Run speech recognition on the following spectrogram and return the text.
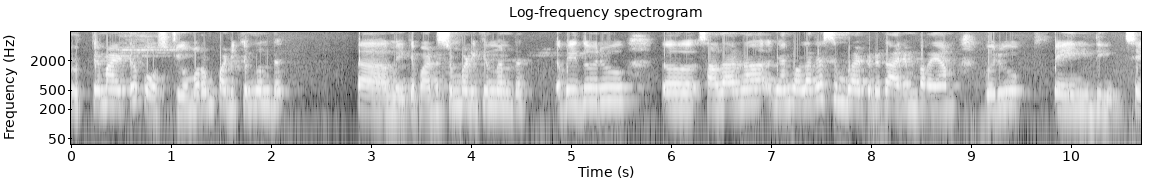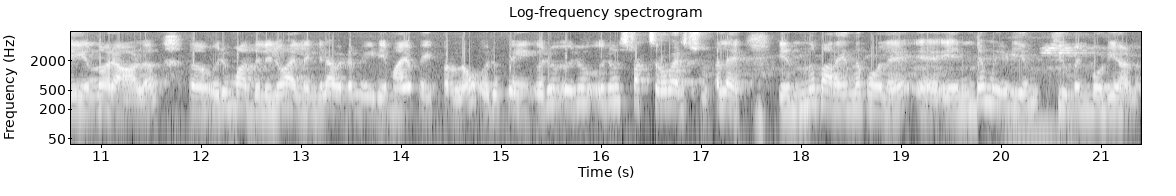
കൃത്യമായിട്ട് കോസ്റ്റ്യൂമറും പഠിക്കുന്നുണ്ട്. മേക്കപ്പ് ആർട്ടിസ്റ്റും പഠിക്കുന്നുണ്ട്. അപ്പൊ ഇതൊരു സാധാരണ ഞാൻ വളരെ സിമ്പിൾ ആയിട്ടൊരു കാര്യം പറയാം. ഒരു പെയിന്റിങ് ചെയ്യുന്ന ഒരാൾ ഒരു മതിലിലോ അല്ലെങ്കിൽ അവരുടെ മീഡിയമായ പേപ്പറിലോ ഒരു പെയി- ഒരു ഒരു ഒരു സ്ട്രക്ചർ വരച്ചു അല്ലെ? എന്ന് പറയുന്ന പോലെ എന്റെ മീഡിയം ഹ്യൂമൻ ബോഡിയാണ്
